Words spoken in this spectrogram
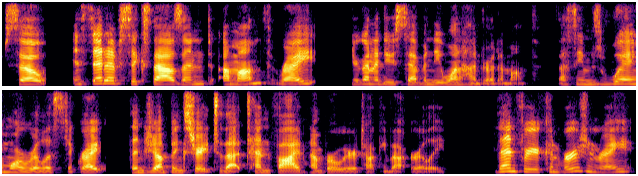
So instead of 6,000 a month, right? You're going to do 7,100 a month. That seems way more realistic, right? Than jumping straight to that 10 5 number we were talking about early. Then for your conversion rate,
